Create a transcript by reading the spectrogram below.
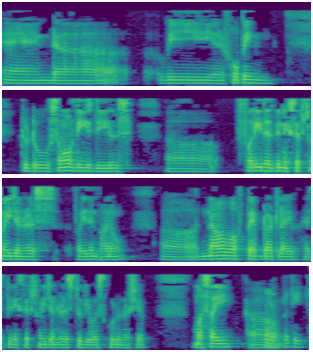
And uh, we are hoping to do some of these deals. Uh, Farid has been exceptionally generous, Farid and Bhanu. Uh, now of Pep.live has been exceptionally generous to give us good ownership. Masai, uh, yeah, Prateek.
